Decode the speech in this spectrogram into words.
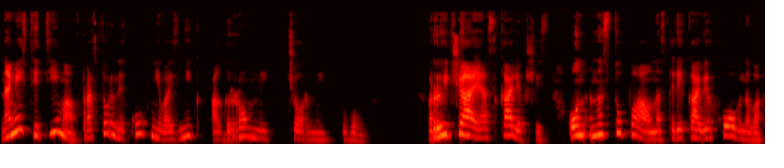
На месте Тима в просторной кухне возник огромный черный волк. Рыча и оскалившись, он наступал на старика Верховного,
